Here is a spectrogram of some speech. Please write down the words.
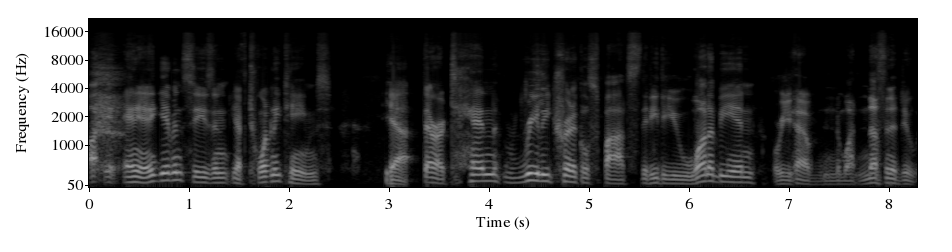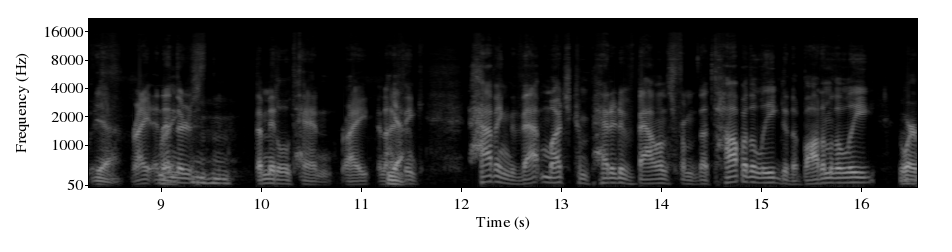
uh, in any given season you have 20 teams yeah, there are 10 really critical spots that either you want to be in or you have n- want nothing to do with Yeah. right and Right. then there's Mhm. the middle 10, right? And Yeah. I think having that much competitive balance from the top of the league to the bottom of the league, where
